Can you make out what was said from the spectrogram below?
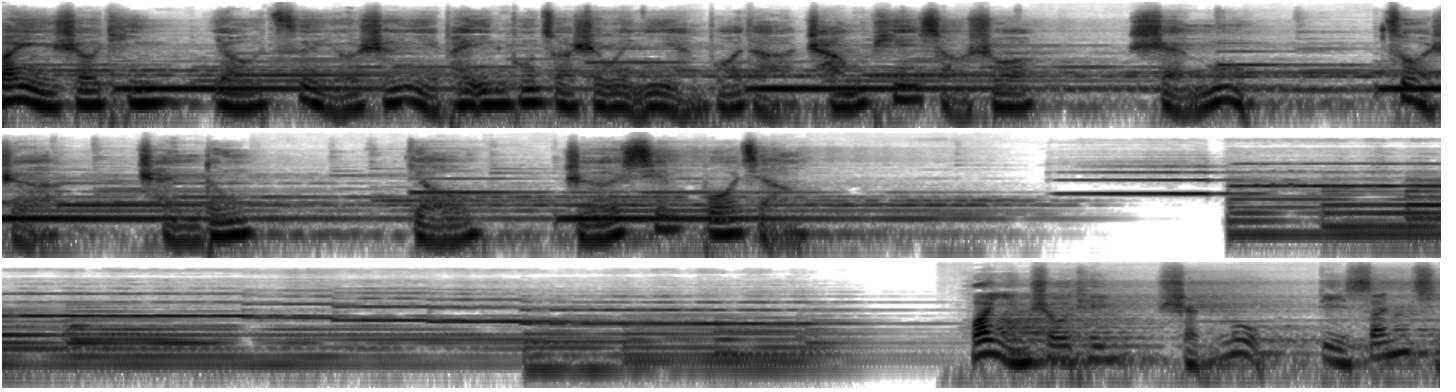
欢迎收听由自由声意配音工作室为你演播的长篇小说《神木》，作者陈东，由谪仙播讲。欢迎收听《神木》第三集。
